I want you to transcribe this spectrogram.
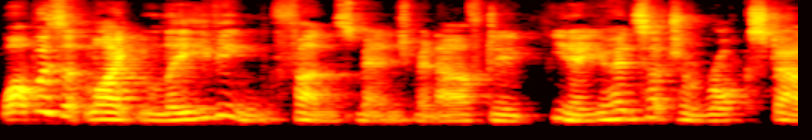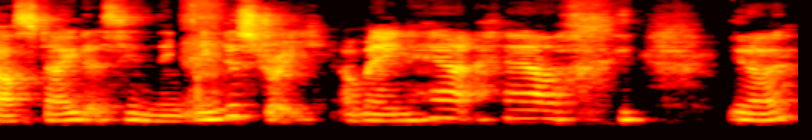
what was it like leaving funds management after you know you had such a rock star status in the industry? I mean, how how you know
